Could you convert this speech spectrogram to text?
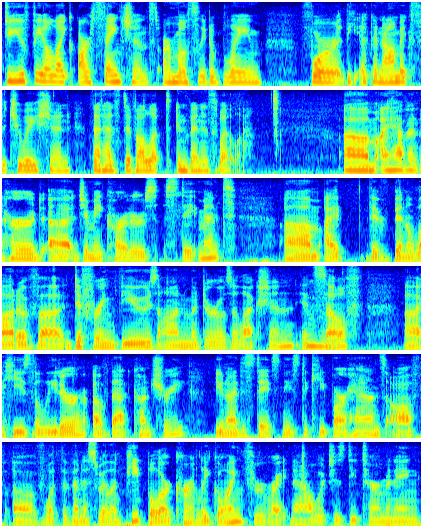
do you feel like our sanctions are mostly to blame for the economic situation that has developed in Venezuela? Um, I haven't heard uh, Jimmy Carter's statement. Um, I there have been a lot of uh, differing views on Maduro's election itself. Uh, he's the leader of that country. The United States needs to keep our hands off of what the Venezuelan people are currently going through right now, which is determining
